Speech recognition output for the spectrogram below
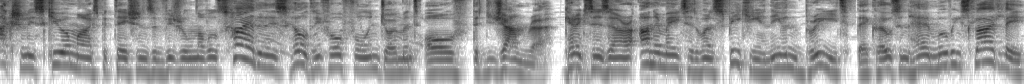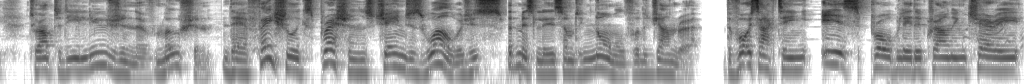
actually skewer my expectations of visual novels higher than is healthy for full enjoyment of the genre. Characters are animated when speaking and even breathe, their clothes and hair moving slightly to add to the illusion of motion. Their facial expressions change as well, which is admittedly something normal for the genre. The voice acting is probably the crowning cherry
